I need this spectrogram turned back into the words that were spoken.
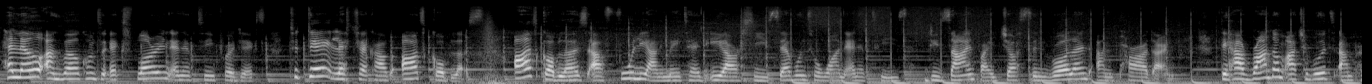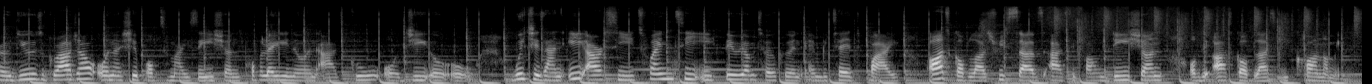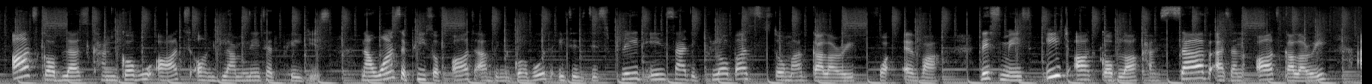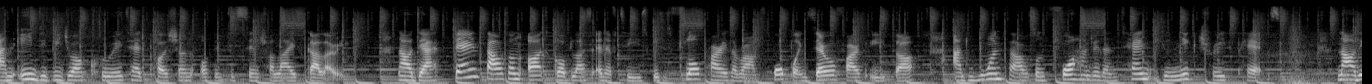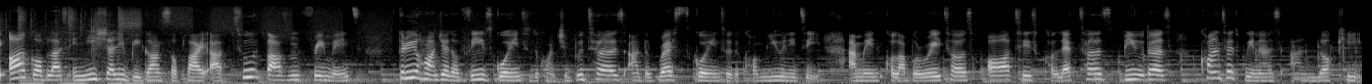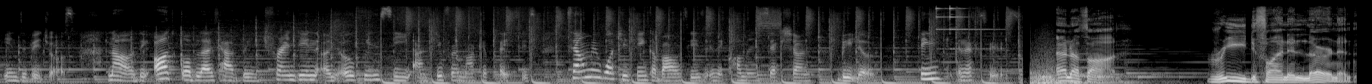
Hello and welcome to Exploring NFT Projects. Today, let's check out Art Gobblers. Art Gobblers are fully animated ERC 721 NFTs designed by Justin Roiland and Paradigm. They have random attributes and produce gradual ownership optimization, popularly known as GOO or GOO, which is an ERC20 Ethereum token emitted by Art Gobblers, which serves as the foundation of the Art Gobblers economy. Art Gobblers can gobble art on glaminated pages. Now, once a piece of art has been gobbled, it is displayed inside the Globus Stomach Gallery forever. This means each art gobbler can serve as an art gallery, an individual curated portion of the decentralized gallery. Now there are 10,000 art gobblers NFTs with floor price around 4.05 Ether and 1,410 unique trade pairs. Now the art gobblers initially began supply at 2,000 free mints 300 of these going to the contributors and the rest going to the community. I mean collaborators, artists, collectors, builders, content winners and lucky individuals. Now the art gobblers have been trending on OpenSea and different marketplaces. Tell me what you think about this in the comment section below. Think NFTs. Anathon. Redefining learning.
